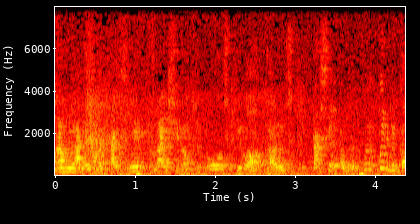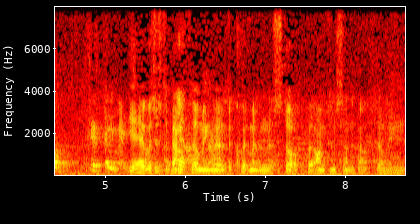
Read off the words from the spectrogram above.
That's. And we only want to take some information off the boards, QR codes. That's it. We- we- We'd have got 15 minutes. Yeah, it was just about Yeah. filming the equipment and the stock, but I'm concerned about filming.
